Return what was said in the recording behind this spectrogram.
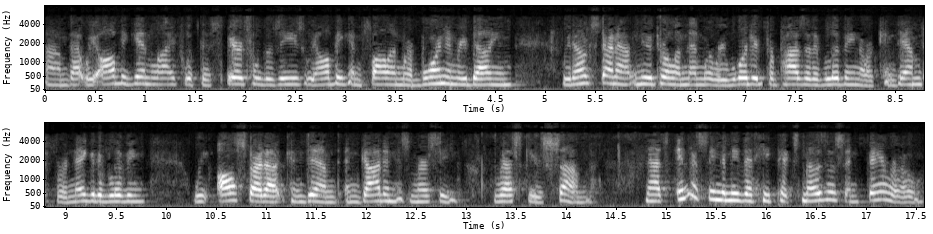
um, that we all begin life with this spiritual disease. We all begin fallen. We're born in rebellion. We don't start out neutral and then we're rewarded for positive living or condemned for negative living. We all start out condemned, and God in His mercy rescues some. Now, it's interesting to me that He picks Moses and Pharaoh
